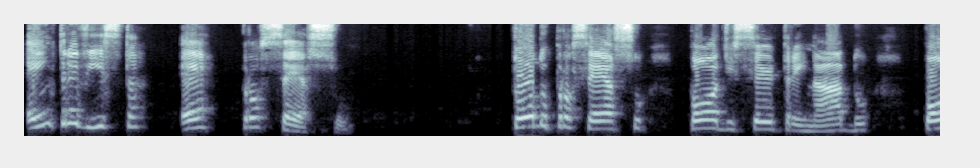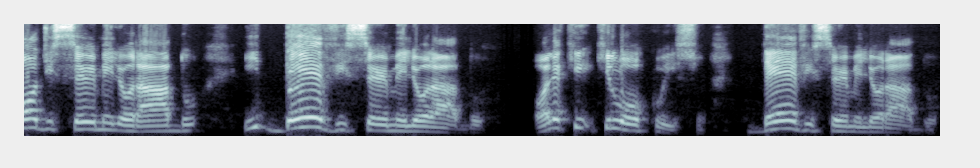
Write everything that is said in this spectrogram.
Entrevista é processo. Todo processo pode ser treinado, pode ser melhorado e deve ser melhorado. Olha que, que louco isso. Deve ser melhorado.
